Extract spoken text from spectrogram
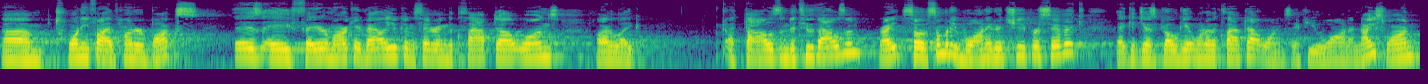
um, 2,500 bucks is a fair market value considering the clapped out ones are like a thousand to two thousand, right? So if somebody wanted a cheaper Civic, they could just go get one of the clapped out ones. If you want a nice one,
